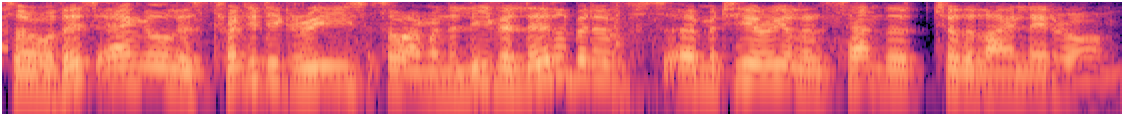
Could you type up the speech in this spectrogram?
So this angle is 20 degrees, so I'm going to leave a little bit of uh, material and sand it to the line later on.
